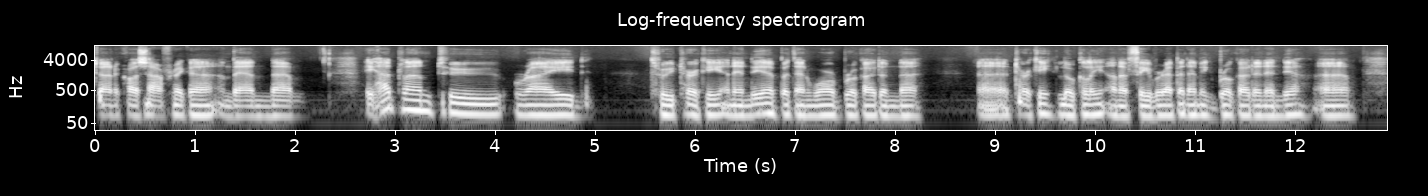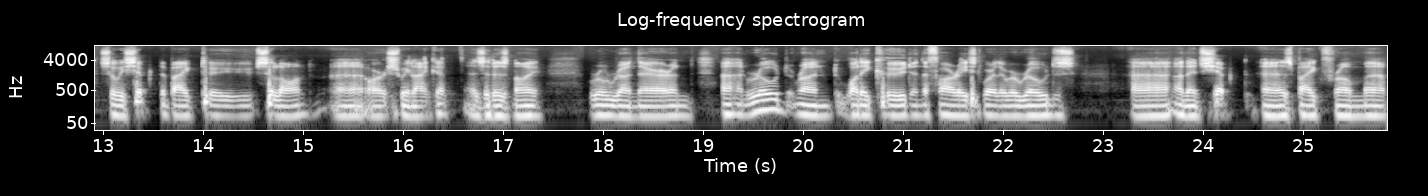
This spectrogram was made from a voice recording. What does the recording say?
down across Africa, and then um, he had planned to ride through Turkey and India, but then war broke out in uh, uh, Turkey locally, and a fever epidemic broke out in India. Uh, so he shipped the bike to Ceylon uh, or Sri Lanka, as it is now. Rode around there and uh, and rode around what he could in the Far East where there were roads, uh, and then shipped his bike from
